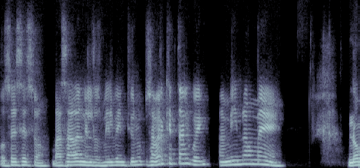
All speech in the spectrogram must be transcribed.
pues es eso, basada en el 2021. Pues a ver qué tal, güey. A mí no me... No,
